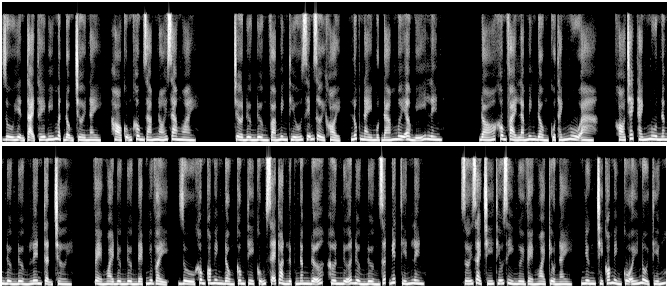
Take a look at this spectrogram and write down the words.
Dù hiện tại thấy bí mật động trời này, họ cũng không dám nói ra ngoài. Chờ đường đường và Minh Thiếu Diễm rời khỏi, lúc này một đám mới ẩm ý lên. Đó không phải là Minh Đồng của Thánh Ngu à. Khó trách Thánh Ngu nâng đường đường lên tận trời. Vẻ ngoài đường đường đẹp như vậy, dù không có Minh Đồng công ty cũng sẽ toàn lực nâng đỡ, hơn nữa đường đường rất biết tiến lên. Giới giải trí thiếu gì người vẻ ngoài kiểu này, nhưng chỉ có mình cô ấy nổi tiếng,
